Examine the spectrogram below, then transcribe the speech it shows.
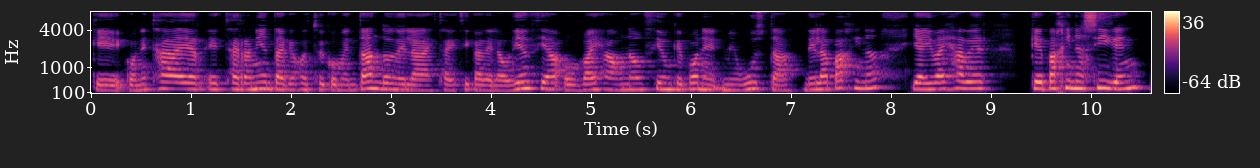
que con esta, esta, herramienta que os estoy comentando de la estadística de la audiencia, os vais a una opción que pone me gusta de la página y ahí vais a ver qué páginas siguen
